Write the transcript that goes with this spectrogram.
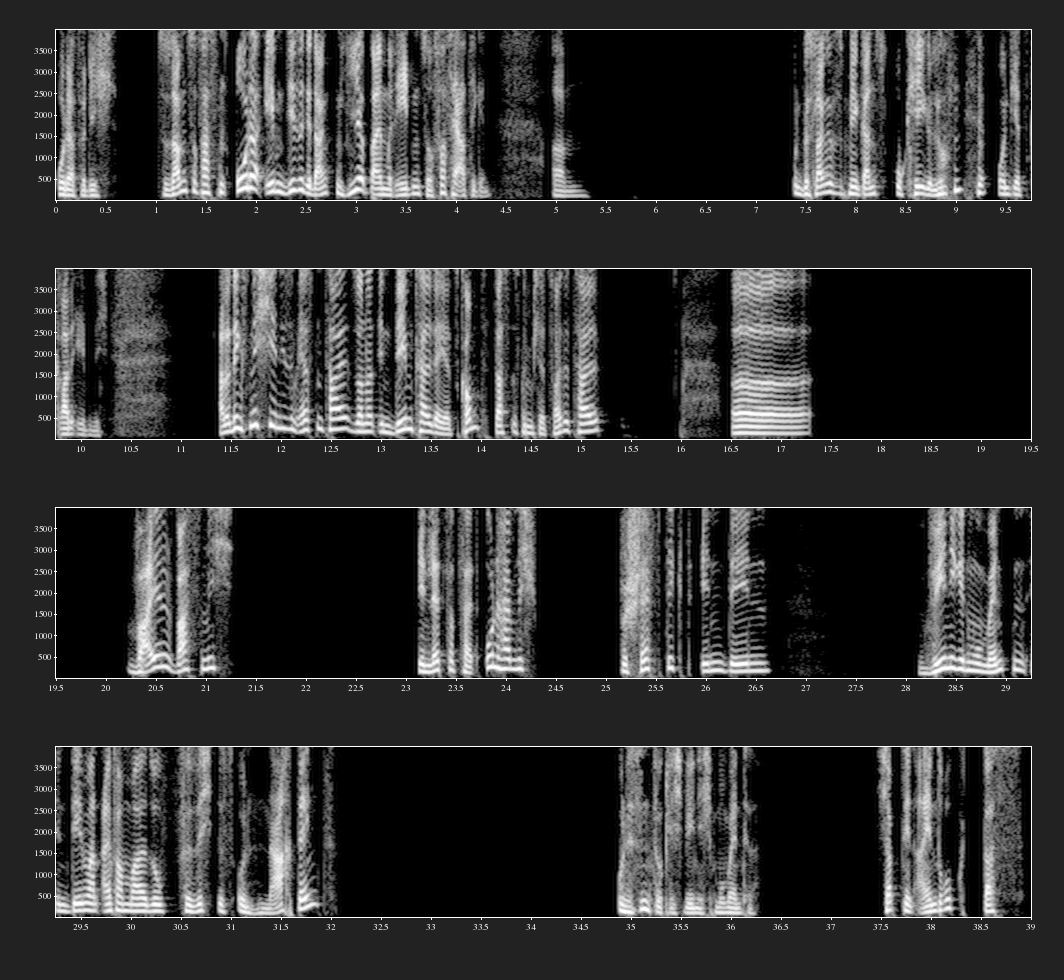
Oder für dich zusammenzufassen oder eben diese Gedanken hier beim Reden zu verfertigen. Ähm und bislang ist es mir ganz okay gelungen und jetzt gerade eben nicht. Allerdings nicht hier in diesem ersten Teil, sondern in dem Teil, der jetzt kommt. Das ist nämlich der zweite Teil. Äh weil was mich in letzter Zeit unheimlich beschäftigt in den wenigen Momenten, in denen man einfach mal so für sich ist und nachdenkt. Und es sind wirklich wenig Momente. Ich habe den Eindruck, dass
